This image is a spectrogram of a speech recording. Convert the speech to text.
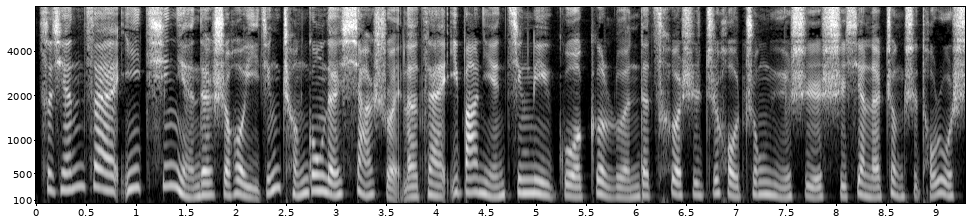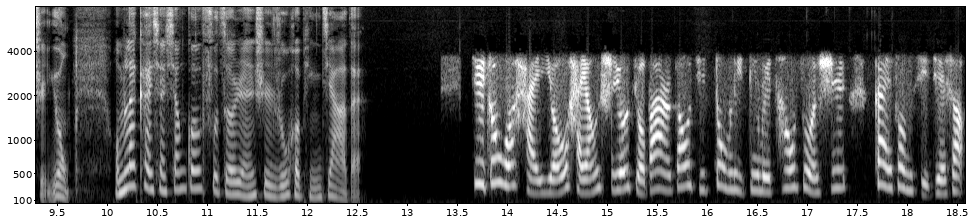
此前在一七年的时候已经成功的下水了，在一八年经历过各轮的测试之后，终于是实现了正式投入使用。我们来看一下相关负责人是如何评价的。据中国海油海洋石油九八二高级动力定位操作师盖凤喜介绍，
